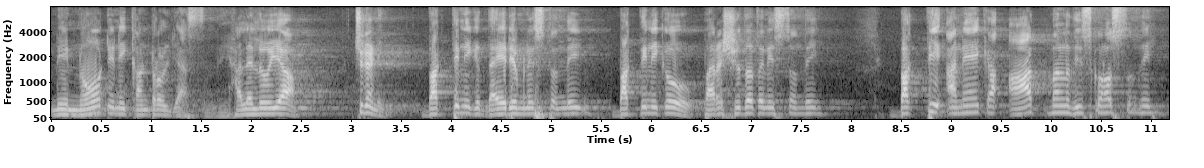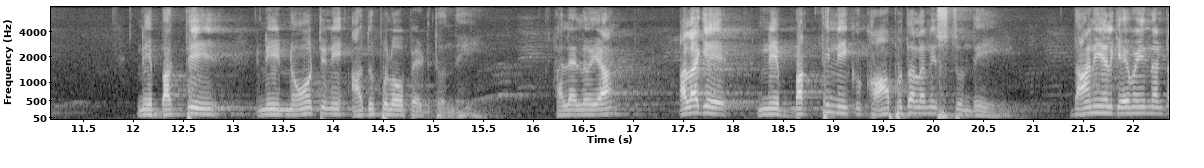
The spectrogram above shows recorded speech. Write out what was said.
నీ నోటిని కంట్రోల్ చేస్తుంది. హల్లెలూయా. చూడండి భక్తి నీకు ధైర్యంనిస్తుంది భక్తి నీకు పరిశుద్ధతనిస్తుంది భక్తి అనేక ఆత్మలను తీసుకొని వస్తుంది. నీ భక్తి నీ నోటిని అదుపులో పెడుతుంది. హలోయ అలాగే నీ భక్తి నీకు కాపుదలనిస్తుంది. దానియలకి ఏమైందంట?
